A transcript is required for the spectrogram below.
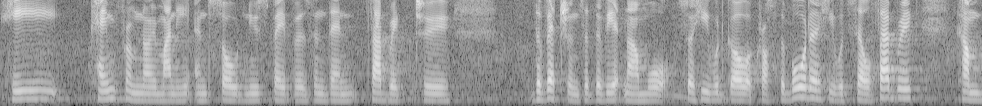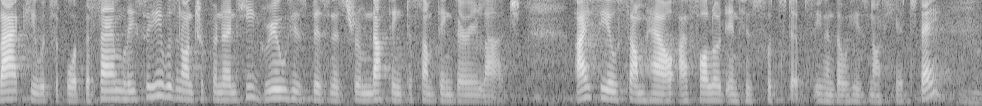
He came from no money and sold newspapers and then fabric to the veterans at the Vietnam War. So he would go across the border, he would sell fabric, come back, he would support the family. So he was an entrepreneur and he grew his business from nothing to something very large. I feel somehow I followed in his footsteps, even though he's not here today. Mm-hmm.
